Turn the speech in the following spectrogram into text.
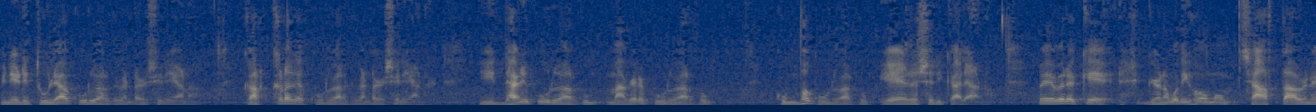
പിന്നീട് തുലാക്കൂറുകാർക്ക് കണ്ടകശനിയാണ്. കർക്കിടക കൂറുകാർക്ക് കണ്ടകശനിയാണ്. ഈ ധനുക്കൂറുകാർക്കും മകരക്കൂറുകാർക്കും കുംഭക്കൂറുകാർക്കും ഏഴശനിക്കാലാണ് അപ്പോൾ ഇവരൊക്കെ ഗണപതി ഹോമം ശാസ്താവിന്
